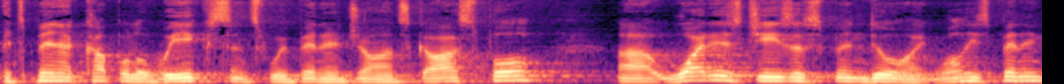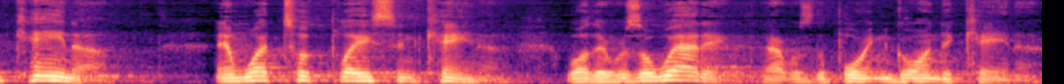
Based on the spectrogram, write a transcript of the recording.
it's been a couple of weeks since we've been in John's Gospel. Uh, what has Jesus been doing? Well, he's been in Cana. And what took place in Cana? Well, there was a wedding. That was the point in going to Cana.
